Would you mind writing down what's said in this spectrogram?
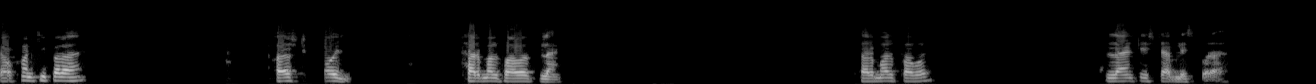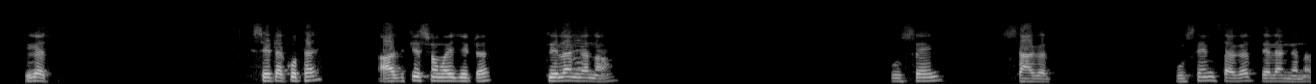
তখন কি করা হয়? First oil thermal power plant thermal power plant establish করা। হয় ঠিক আছে? সেটা কোথায়? আজকের সময় যেটা, তেলেঙ্গানা। হুসেন সাগর। হুসেন সাগর, তেলেঙ্গানা।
